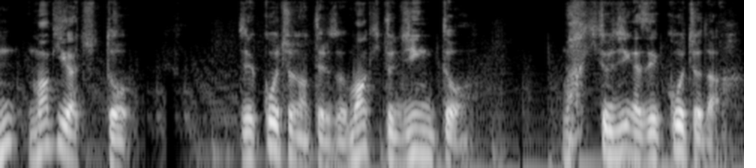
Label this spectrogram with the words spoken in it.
ん？マキがちょっと絶好調になってるぞ。マキとジンと、マキとジンが絶好調だ。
